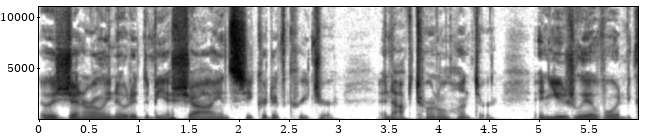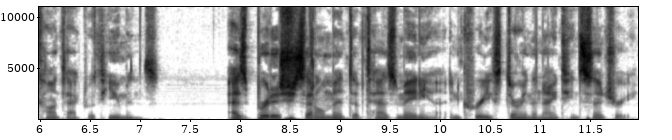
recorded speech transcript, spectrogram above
It was generally noted to be a shy and secretive creature, a nocturnal hunter, and usually avoided contact with humans. As British settlement of Tasmania increased during the 19th century,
